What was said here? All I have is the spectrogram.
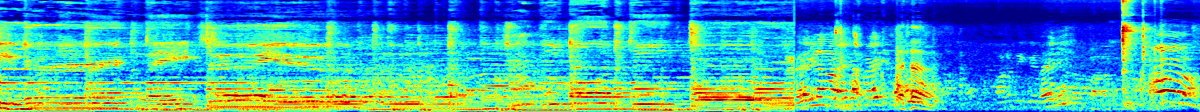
Happy birthday to you. Ready? Ready? Oh!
